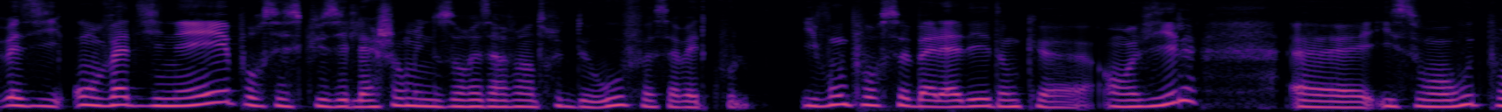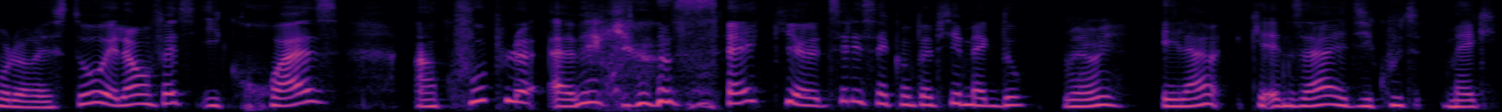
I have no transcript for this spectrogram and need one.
vas-y, on va dîner. Pour s'excuser de la chambre, ils nous ont réservé un truc de ouf. Ça va être cool. Ils vont pour se balader donc en ville. ils sont en route pour le resto. Et là, en fait, ils croisent un couple avec un sac, euh, tu sais, les sacs en papier McDo. Mais oui. Et là, Kenza, elle dit écoute, mec,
